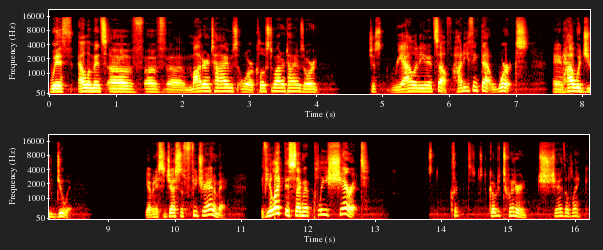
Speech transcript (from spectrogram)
with elements of of uh, modern times or close to modern times or just reality in itself. How do you think that works? And how would you do it? you have any suggestions for future anime? If you like this segment, please share it. Just click, go to Twitter and share the link.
